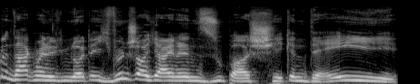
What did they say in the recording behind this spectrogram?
Guten Tag, meine lieben Leute. Ich wünsche euch einen super schicken Day.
